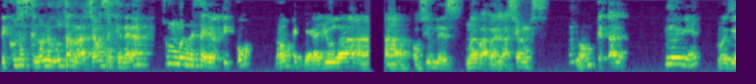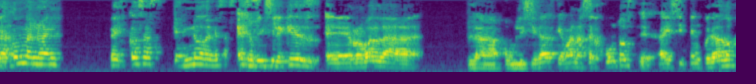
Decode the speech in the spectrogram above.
de cosas que no le gustan a las chavas en general. Es un buen estereotipo, ¿no? Que te ayuda a, a posibles nuevas relaciones, ¿no? ¿Qué tal? Muy bien. Muy O bien. sea, un manual de cosas que no debes hacer. Eso sí, si le quieres eh, robar la, la publicidad que van a hacer juntos, eh, ahí sí ten cuidado.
